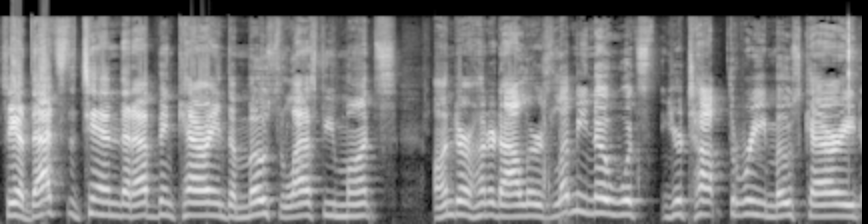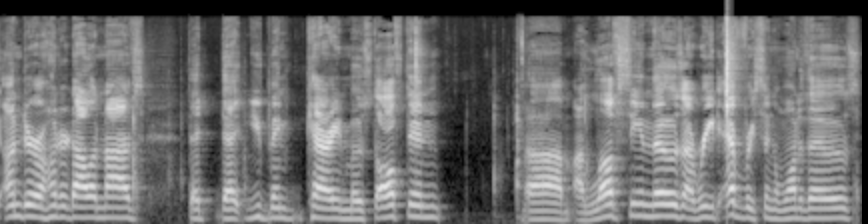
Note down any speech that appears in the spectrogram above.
So, yeah, that's the 10 that I've been carrying the most the last few months under $100. Let me know what's your top three most carried under $100 knives that that you've been carrying most often. Um, I love seeing those. I read every single one of those.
